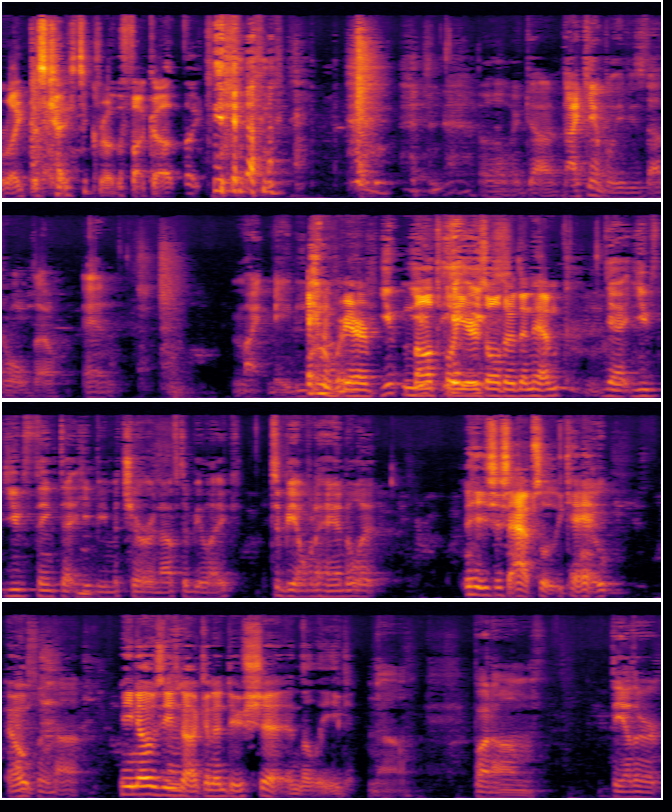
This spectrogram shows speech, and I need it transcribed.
were like, this guy needs to grow the fuck up. Like, Yeah. oh my god, I can't believe he's that old though, and might maybe. and we're You- you- multiple yeah, years you- older than him. Yeah, you you'd think that he'd be mature enough to be like to be able to handle it. He just absolutely can't. Nope, Nope. absolutely not. He knows he's And- not gonna do shit in the league. No. But um the other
